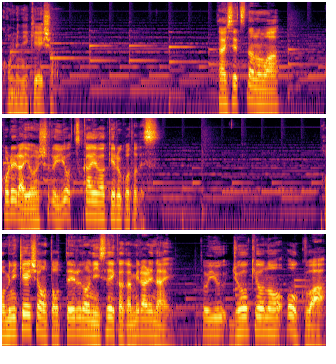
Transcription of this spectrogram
コミュニケーション。大切なのは、これら4種類を使い分けることです。コミュニケーションをとっているのに成果が見られないという状況の多くは、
